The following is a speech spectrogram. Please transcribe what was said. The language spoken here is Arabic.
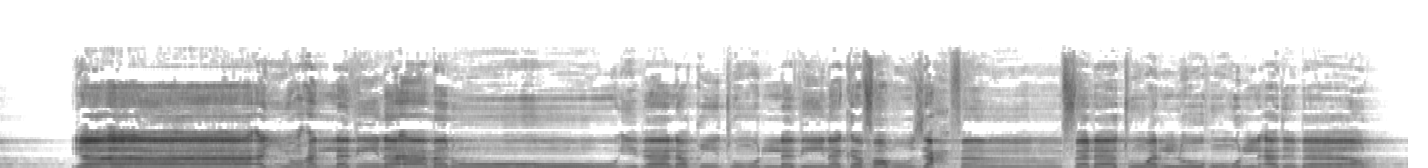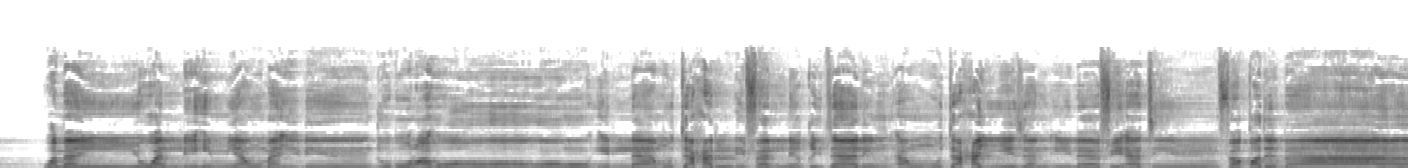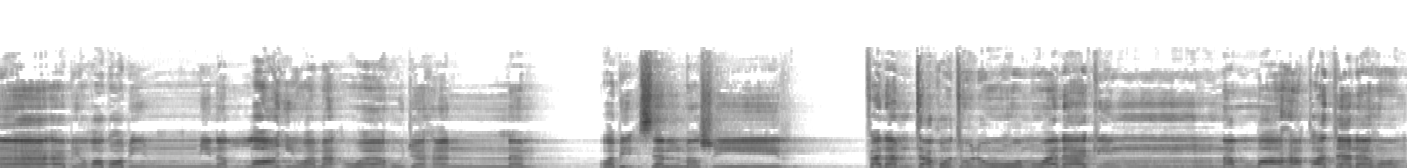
يا أيها الذين آمنوا إذا لقيتم الذين كفروا زحفا فلا تولوهم الأدبار ومن يولهم يومئذ دبره إلا متحرفا لقتال أو متحيزا إلى فئة فقد باء بغضب من الله ومأواه جهنم وبئس المصير. فلم تقتلوهم ولكن الله قتلهم.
